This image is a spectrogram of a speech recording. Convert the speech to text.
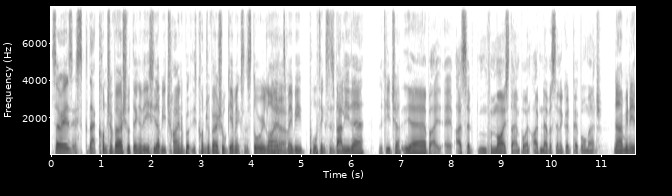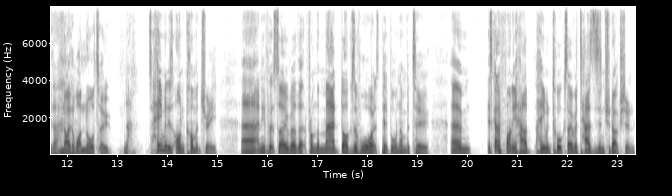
So it's, it's that controversial thing of the ECW trying to book these controversial gimmicks and storylines. Yeah. Maybe Paul thinks there's value there in the future. Yeah, but I, I, I said from my standpoint, I've never seen a good Pitbull match. No, me neither. Neither one nor two. No. So Heyman is on commentary, uh, and he puts over that from the Mad Dogs of War, it's Pitbull number two. Um, it's kind of funny how Heyman talks over Taz's introduction,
